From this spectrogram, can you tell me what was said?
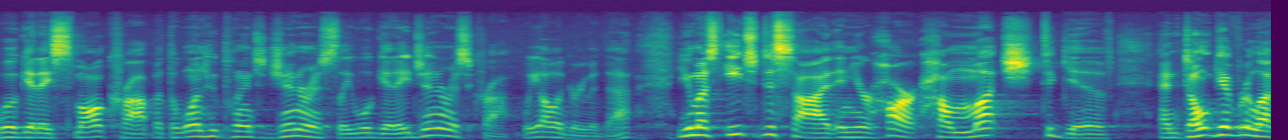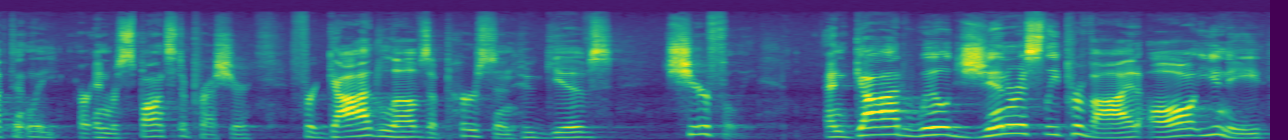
will get a small crop, but the one who plants generously will get a generous crop. We all agree with that. You must each decide in your heart how much to give, and don't give reluctantly or in response to pressure, for God loves a person who gives cheerfully. And God will generously provide all you need.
